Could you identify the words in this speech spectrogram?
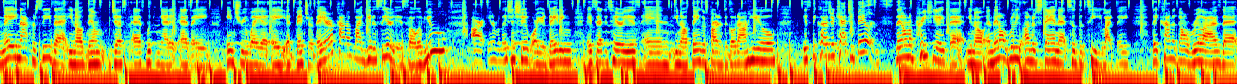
may not perceive that you know them just as looking at it as a entryway a, a adventure. They're kind of like getting serious. So if you are in a relationship or you're dating a Sagittarius and you know things are starting to go downhill it's because you're catching feelings. They don't appreciate that you know and they don't really understand that to the T. Like they they kind of don't realize that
